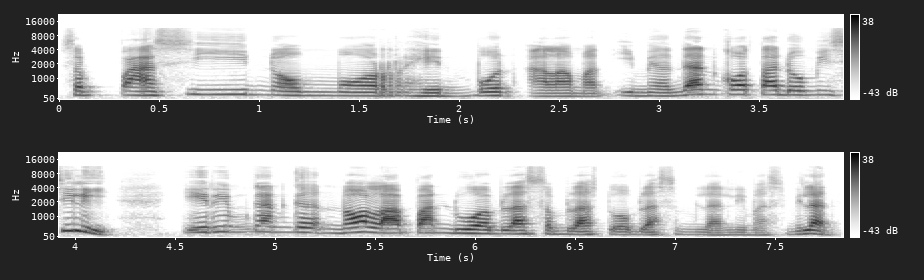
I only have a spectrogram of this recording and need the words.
spasi nomor handphone, alamat email dan kota domisili. Kirimkan ke 0812 11 12 959.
